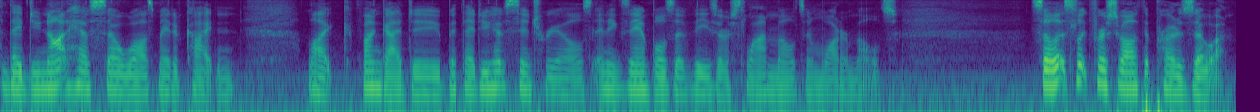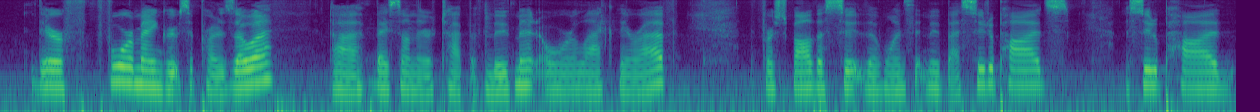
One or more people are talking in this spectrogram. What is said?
They do not have cell walls made of chitin like fungi do, but they do have centrioles, and examples of these are slime molds and water molds. So let's look first of all at the protozoa. There are four main groups of protozoa uh, based on their type of movement or lack thereof. First of all, the, the ones that move by pseudopods. A pseudopod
